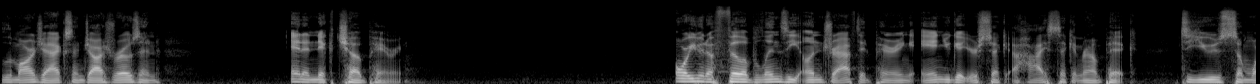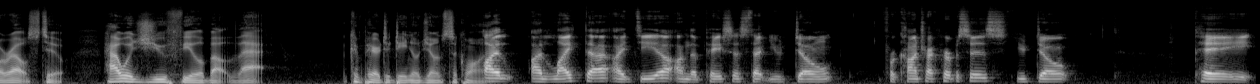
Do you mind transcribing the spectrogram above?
Lamar Jackson, Josh Rosen, and a Nick Chubb pairing? Or even a Phillip Lindsay undrafted pairing, and you get your second a high second round pick to use somewhere else too. How would you feel about that compared to Daniel Jones Saquon? I I like that idea on the basis that you don't, for contract purposes, you don't pay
